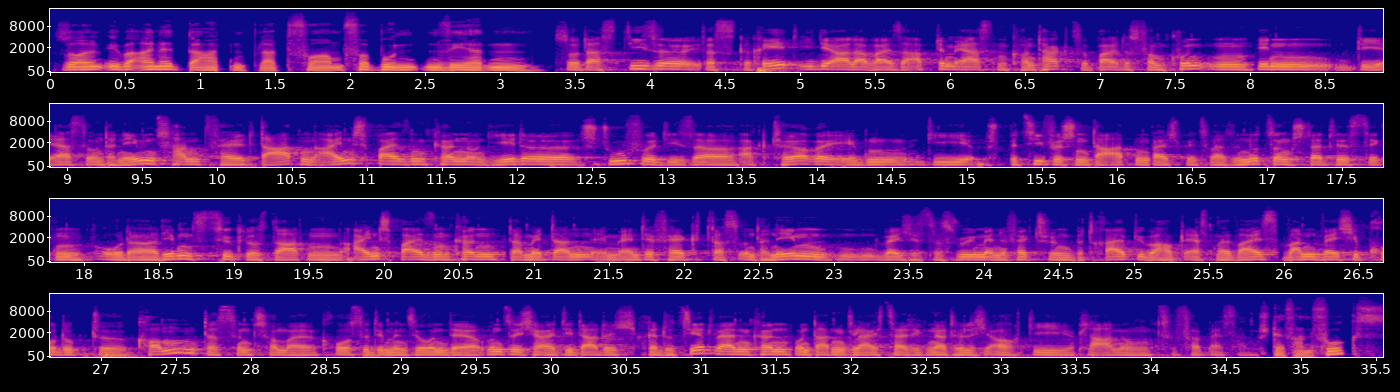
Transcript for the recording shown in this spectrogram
sollen über eine Datenplattform verbunden werden. Sodass diese das Gerät idealerweise beziehungsweise ab dem ersten Kontakt, sobald es vom Kunden in die erste Unternehmenshand fällt, Daten einspeisen können und jede Stufe dieser Akteure eben die spezifischen Daten, beispielsweise Nutzungsstatistiken oder Lebenszyklusdaten einspeisen können, damit dann im Endeffekt das Unternehmen, welches das Remanufacturing betreibt, überhaupt erstmal weiß, wann welche Produkte kommen. Das sind schon mal große Dimensionen der Unsicherheit, die dadurch reduziert werden können und dann gleichzeitig natürlich auch die Planung zu verbessern. Stefan Fuchs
